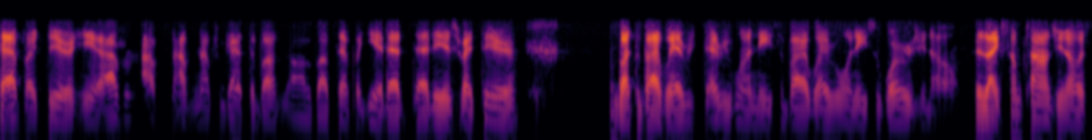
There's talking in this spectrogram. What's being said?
That right there, yeah, I've I've I've not forgot about all about that, but yeah, that that is right there about the Bible. Every everyone needs the Bible. Everyone needs the words. You know, it's like sometimes you know it's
